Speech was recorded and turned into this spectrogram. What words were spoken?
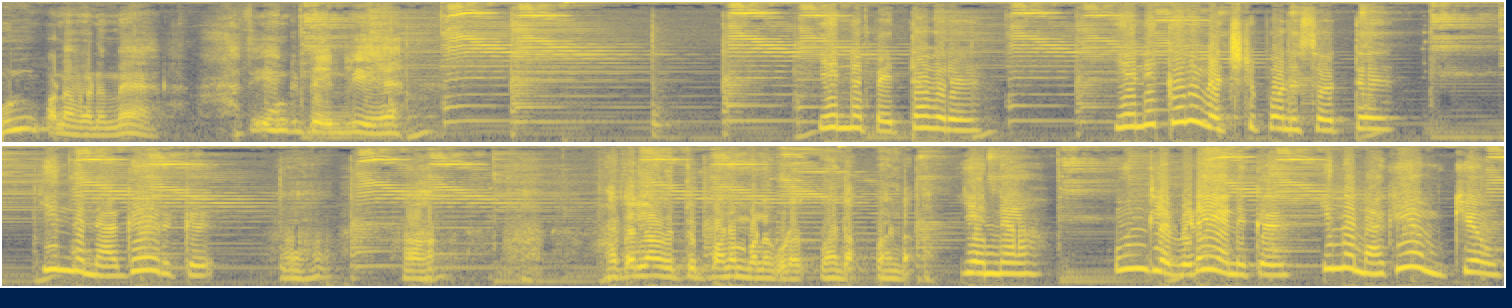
முன் பணம் வேணுமே. அது என்கிட்ட இல்லையே. என்ன பெத்தவரு? எனக்குன்னு வச்சுட்டு போன சொத்து இந்த நகை இருக்கு. அதெல்லாம் வித்து பணம் பண்ணக்கூடாது. வேண்டாம் வேண்டாம். என்ன? உங்களை விட எனக்கு இந்த நகையா முக்கியம்?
